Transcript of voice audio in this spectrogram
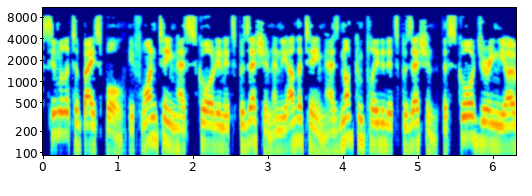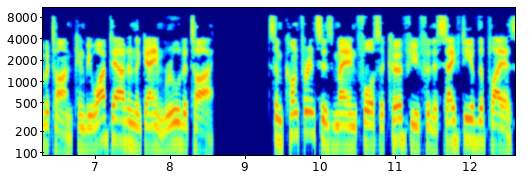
Similar to baseball, if one team has scored in its possession and the other team has not completed its possession, the score during the overtime can be wiped out and the game ruled a tie. Some conferences may enforce a curfew for the safety of the players.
